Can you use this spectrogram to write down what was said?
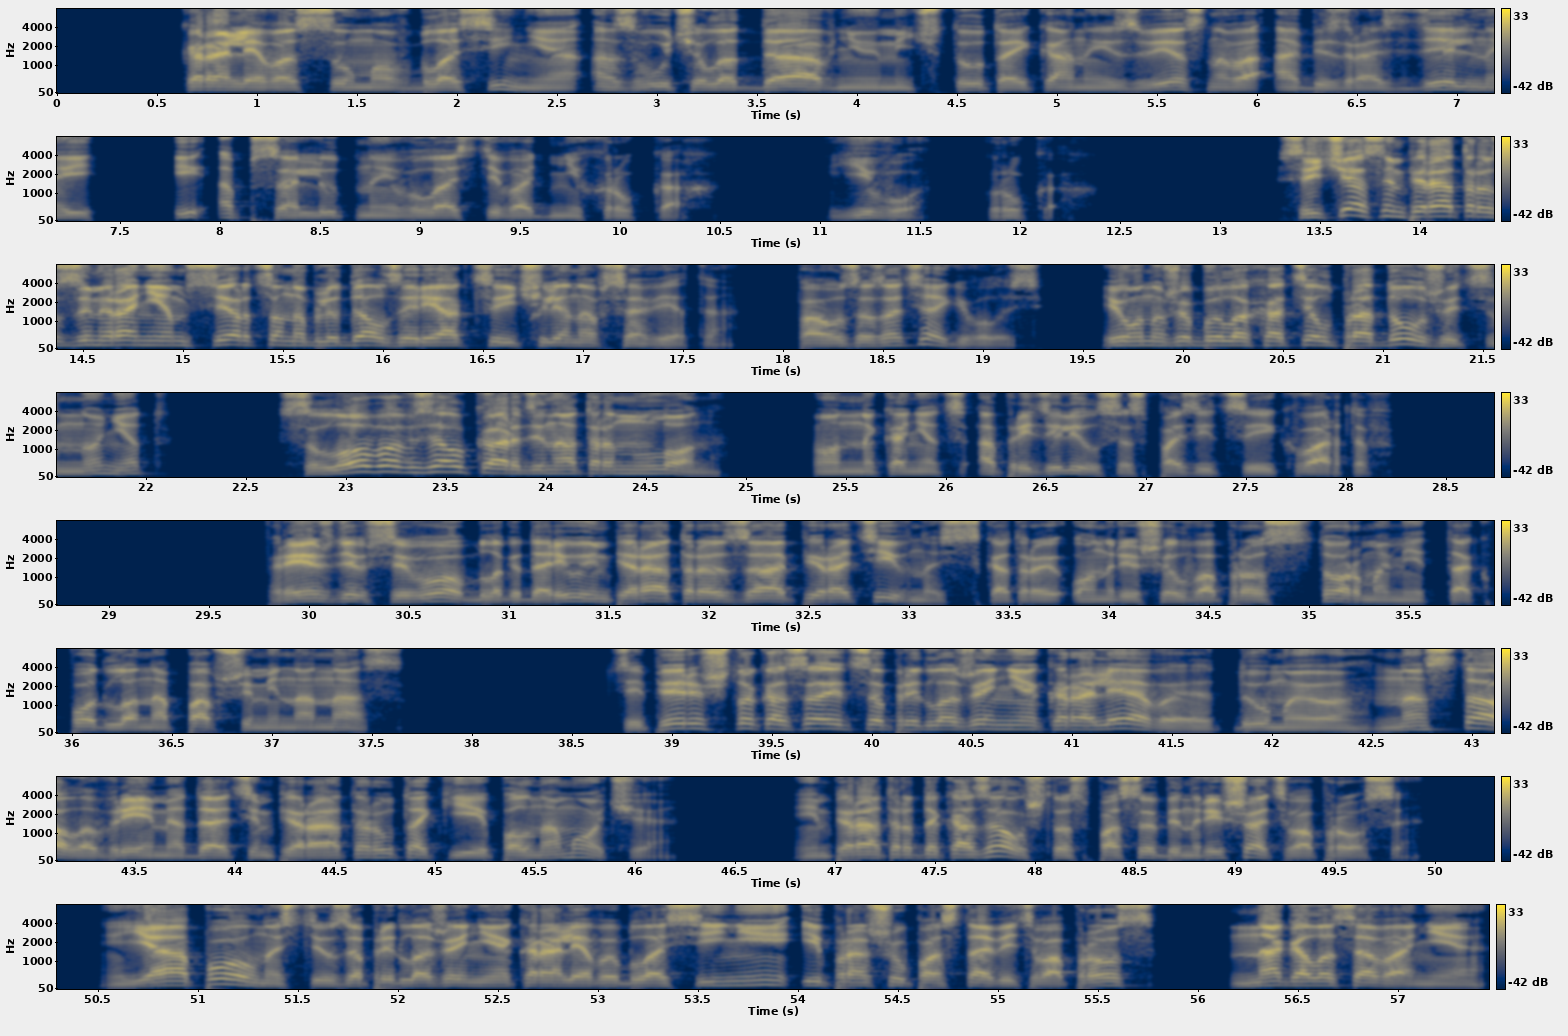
Королева Сума в Бласине озвучила давнюю мечту Тайкана Известного о безраздельной и абсолютной власти в одних руках. Его руках. Сейчас император с замиранием сердца наблюдал за реакцией членов совета. Пауза затягивалась, и он уже было хотел продолжить, но нет. Слово взял координатор Нлон. Он, наконец, определился с позицией квартов. Прежде всего, благодарю императора за оперативность, с которой он решил вопрос с тормами, так подло напавшими на нас. Теперь, что касается предложения королевы, думаю, настало время дать императору такие полномочия. Император доказал, что способен решать вопросы. Я полностью за предложение королевы Бласини и прошу поставить вопрос на голосование.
